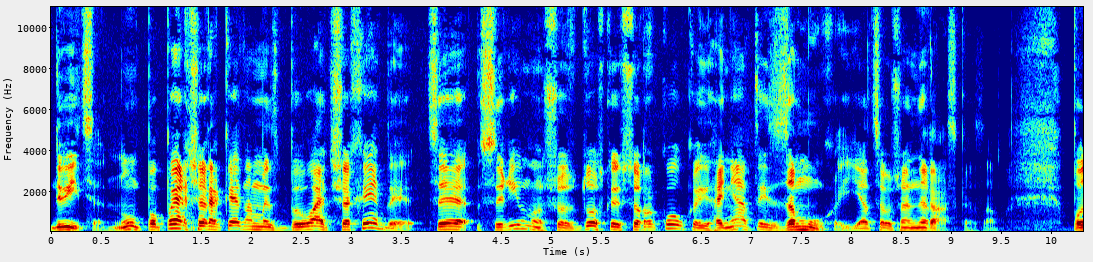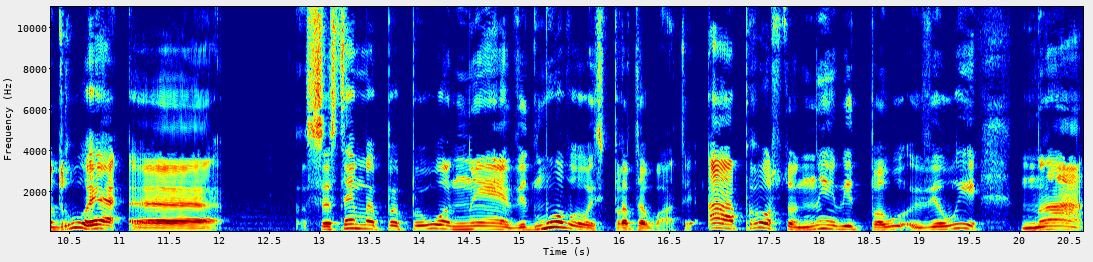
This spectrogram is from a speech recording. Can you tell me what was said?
Дивіться, ну, по-перше, ракетами збивати шахеди це все рівно, що з доскою сороковкою ганятись за мухою. Я це вже не раз казав. По-друге, е- системи ППО не відмовились продавати, а просто не відповіли на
